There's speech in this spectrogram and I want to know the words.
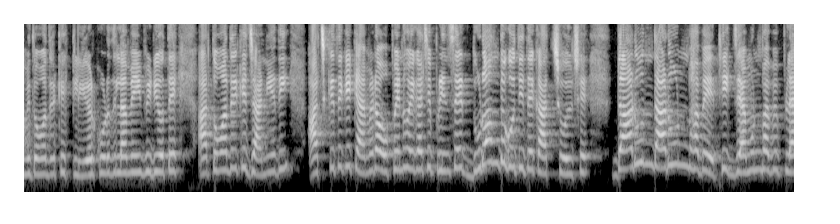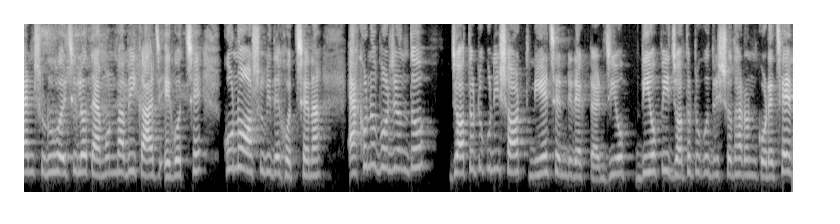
আমি তোমাদেরকে ক্লিয়ার করে দিলাম এই ভিডিওতে। আর তোমাদেরকে জানিয়ে দিই, আজকে থেকে ক্যামেরা ওপেন হয়ে গেছে, প্রিন্সের দুরন্ত গতিতে কাজ চলছে। দারুণ, দারুণভাবে, ঠিক যেমনভাবে প্ল্যান শুরু হয়েছিল, তেমনভাবেই কাজ এগোচ্ছে, কোনো অসুবিধে হচ্ছে না। এখনও পর্যন্ত যতটুকুনি শট নিয়েছেন ডিরেক্টর জিও ডিওপি যতটুকু দৃশ্য ধারণ করেছেন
